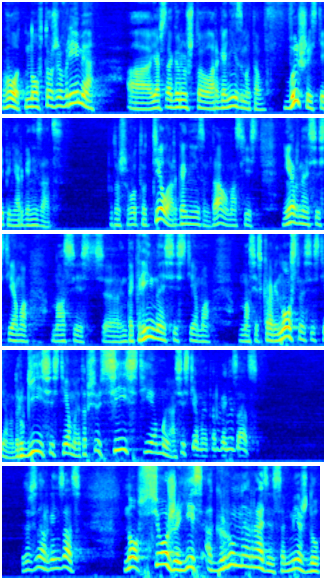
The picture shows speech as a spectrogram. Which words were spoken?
Вот, но в то же время а, я всегда говорю, что организм это в высшей степени организация. Потому что вот, вот тело, организм, да, у нас есть нервная система, у нас есть э, эндокринная система, у нас есть кровеносная система, другие системы. Это все системы, а система – это организация. Это всегда организация. Но все же есть огромная разница между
